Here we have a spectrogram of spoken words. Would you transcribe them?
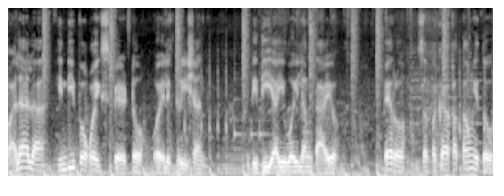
Paalala, hindi po ako eksperto o electrician. Hindi DIY lang tayo. Pero sa pagkakataong ito,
